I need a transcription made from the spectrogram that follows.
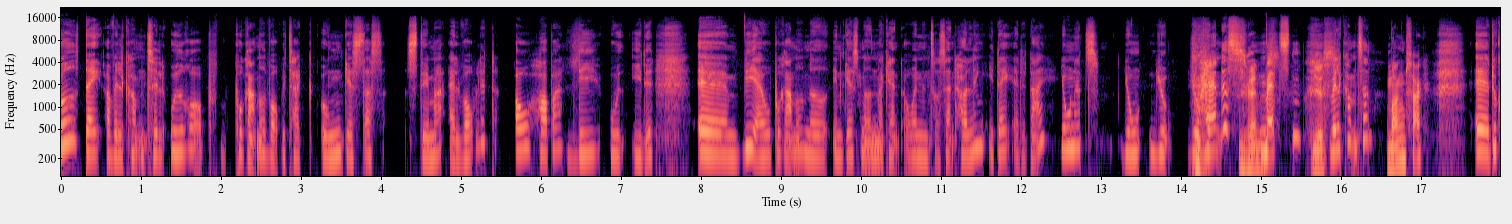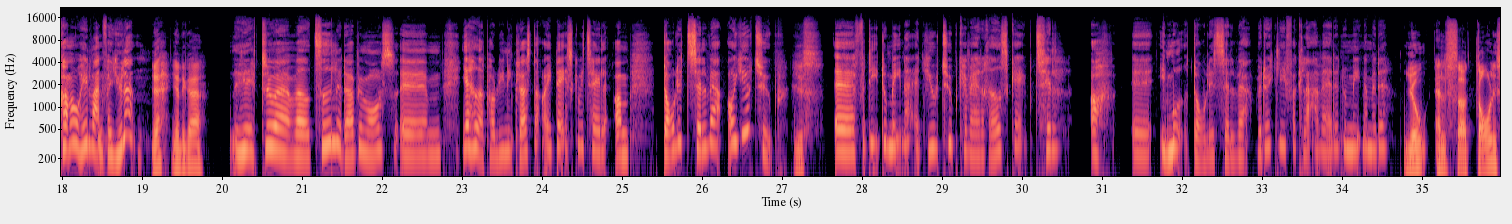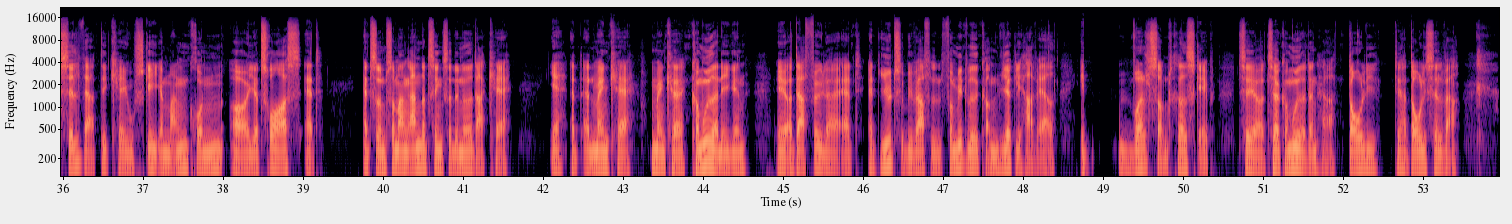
God dag og velkommen til Udråb, programmet, hvor vi tager unge gæsters stemmer alvorligt og hopper lige ud i det. Øh, vi er jo programmet med en gæst med en markant og en interessant holdning. I dag er det dig, Jonas. Jo, jo, Johannes, Johannes. Madsen. Yes. Velkommen til. Mange tak. Øh, du kommer jo hele vejen fra Jylland. Ja, ja, det gør jeg. Du har været tidligt op i morges. Øhm, Jeg hedder Pauline Kloster, og i dag skal vi tale om dårligt selvværd og YouTube. Yes. Øh, fordi du mener, at YouTube kan være et redskab til at øh, imod dårligt selvværd. Vil du ikke lige forklare, hvad er det, du mener med det? Jo, altså dårligt selvværd, det kan jo ske af mange grunde, og jeg tror også, at, at som så mange andre ting, så er det noget, der kan, ja, at, at man, kan, man kan komme ud af det igen. Øh, Og der føler jeg, at, at YouTube i hvert fald for mit vedkommende virkelig har været et voldsomt redskab til at, til at komme ud af den her dårlige, det her dårlige selvværd.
